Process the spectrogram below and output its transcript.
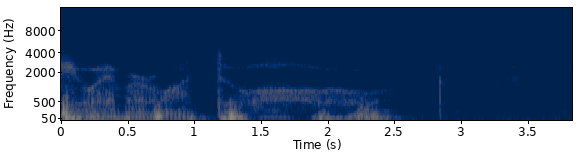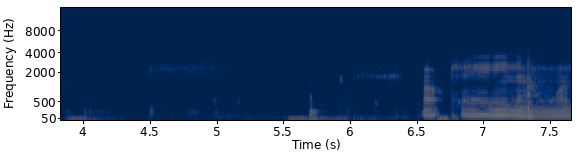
if you ever want to walk. Okay, now what?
